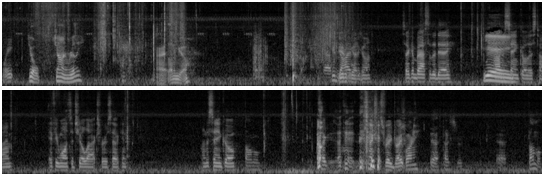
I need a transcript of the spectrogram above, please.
Wait. Yo, Jon, really? All right, let him go. Good Beautiful, dive. got it going. Second bass of the day. On Yay. the Senko this time. If he wants to chillax for a second. On the Senko. Thumb him. Tex- I think Texas rigged, right, Barney? Yeah, Texas. Yeah, thumb him.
